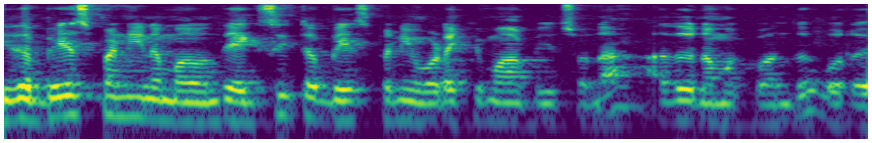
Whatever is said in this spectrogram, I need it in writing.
இதை பேஸ் பண்ணி நம்ம வந்து எக்ஸிட்டை பேஸ் பண்ணி உடைக்குமா அப்படின்னு சொன்னால் அது நமக்கு வந்து ஒரு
